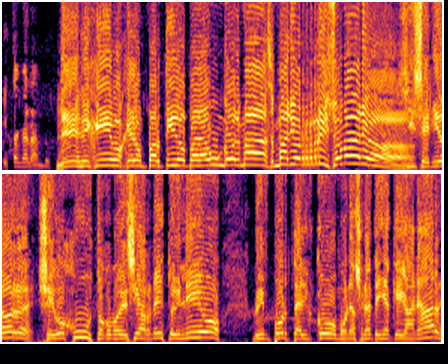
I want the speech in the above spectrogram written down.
están ganando. Les dijimos que era un partido para un gol más. Mario Rizzo, Mario. Sí, señor, llegó justo, como decía Ernesto y Leo. No importa el cómo, Nacional tenía que ganar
